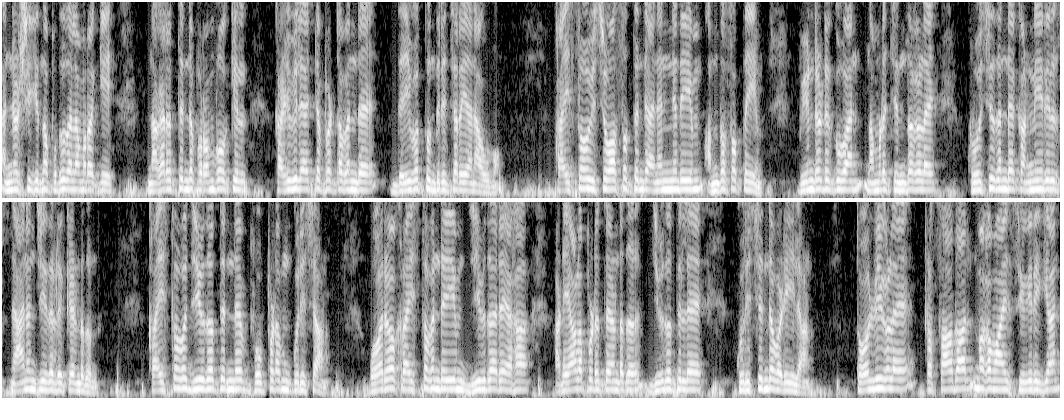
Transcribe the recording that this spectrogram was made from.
അന്വേഷിക്കുന്ന പുതുതലമുറയ്ക്ക് നഗരത്തിന്റെ പുറമ്പോക്കിൽ കഴിവിലേറ്റപ്പെട്ടവന്റെ ദൈവത്വം തിരിച്ചറിയാനാവുമോ? ക്രൈസ്തവ വിശ്വാസത്തിന്റെ അനന്യതയും അന്തസ്സത്തെയും വീണ്ടെടുക്കുവാൻ നമ്മുടെ ചിന്തകളെ ക്രൂശിതന്റെ കണ്ണീരിൽ സ്നാനം ചെയ്തെടുക്കേണ്ടതുണ്ട്. ക്രൈസ്തവ ജീവിതത്തിന്റെ ഭൂപടം കുരിശാണ്. ഓരോ ക്രൈസ്തവന്റെയും ജീവിതരേഖ അടയാളപ്പെടുത്തേണ്ടത് ജീവിതത്തിലെ കുരിശിന്റെ വഴിയിലാണ്. തോൽവികളെ പ്രസാദാത്മകമായി സ്വീകരിക്കാൻ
